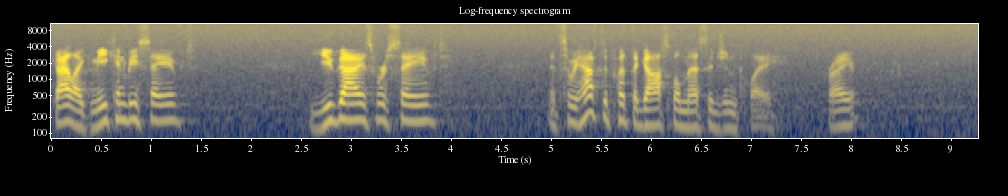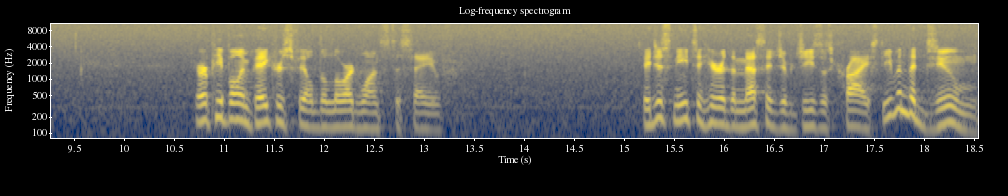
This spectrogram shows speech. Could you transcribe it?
A guy like me can be saved. You guys were saved. And so we have to put the gospel message in play, right? There are people in Bakersfield the Lord wants to save. They just need to hear the message of Jesus Christ, even the doom,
